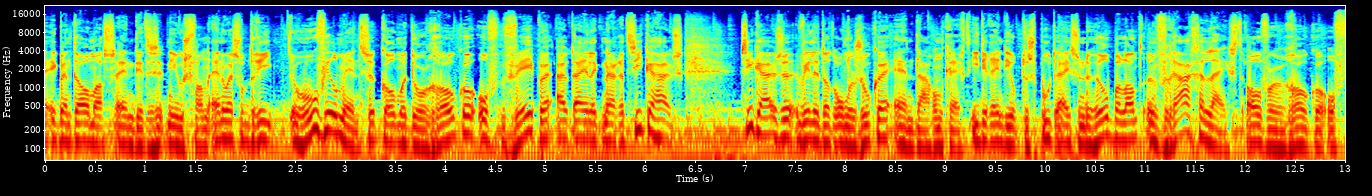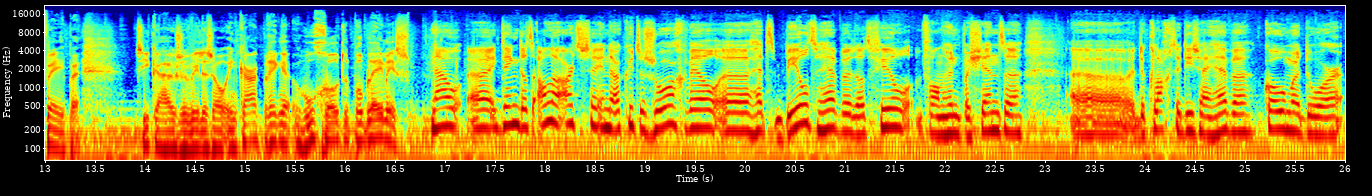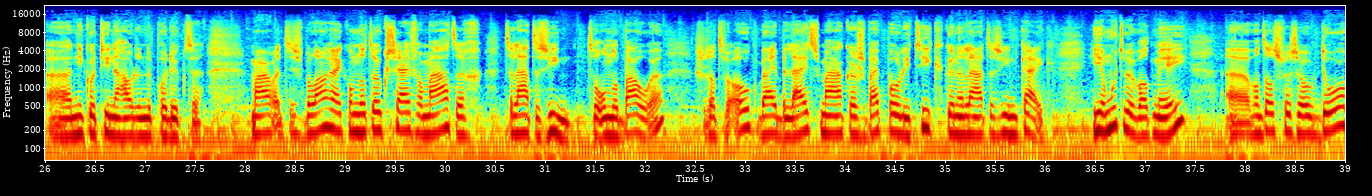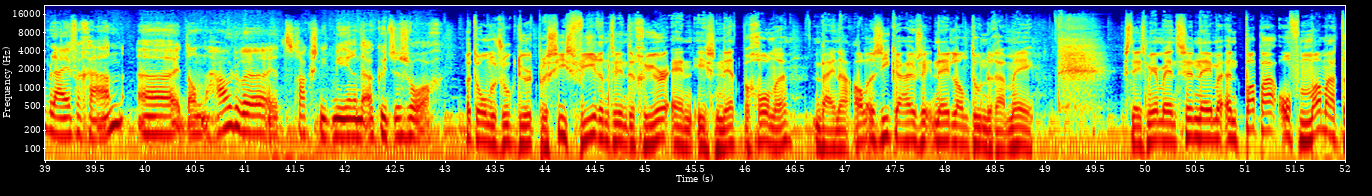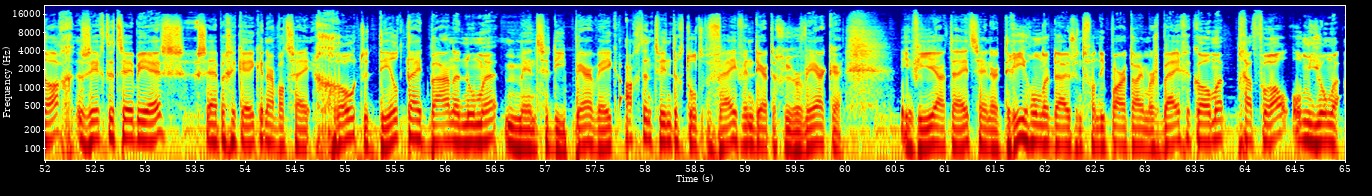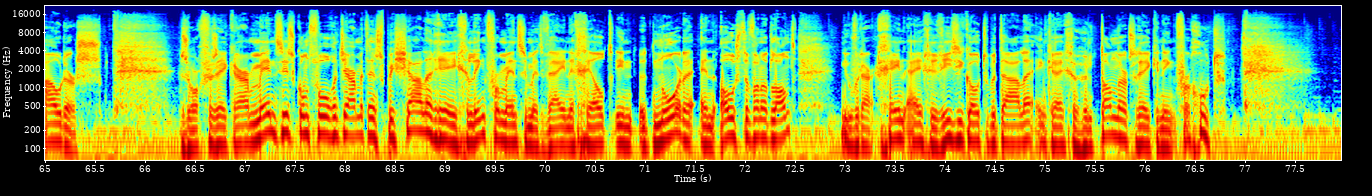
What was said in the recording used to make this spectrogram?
Ik ben Thomas en dit is het nieuws van NOS op 3. Hoeveel mensen komen door roken of vepen uiteindelijk naar het ziekenhuis? Ziekenhuizen willen dat onderzoeken en daarom krijgt iedereen die op de spoedeisende hulp belandt... een vragenlijst over roken of vepen. Ziekenhuizen willen zo in kaart brengen hoe groot het probleem is. Nou, uh, ik denk dat alle artsen in de acute zorg wel uh, het beeld hebben... dat veel van hun patiënten uh, de klachten die zij hebben... komen door nicotinehoudende producten. Maar het is belangrijk om dat ook cijfermatig te laten zien, te onderbouwen. Zodat we ook bij beleidsmakers, bij politiek kunnen laten zien... kijk, hier moeten we wat mee. Uh, want als we zo door blijven gaan, uh, dan houden we het straks niet meer in de acute zorg. Het onderzoek duurt precies 24 uur en is net begonnen. Bijna alle ziekenhuizen in Nederland doen eraan mee. Steeds meer mensen nemen een papa- of mama-dag, zegt het CBS. Ze hebben gekeken naar wat zij grote deeltijdbanen noemen. Mensen die per week 28 tot 35 uur werken. In vier jaar tijd zijn er 300.000 van die parttimers bijgekomen. Het gaat vooral om jonge ouders. Zorgverzekeraar Mensis komt volgend jaar met een speciale regeling... voor mensen met weinig geld in het noorden en oosten van het land. Die hoeven daar geen eigen risico te betalen... en krijgen hun tandartsrekening vergoed.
